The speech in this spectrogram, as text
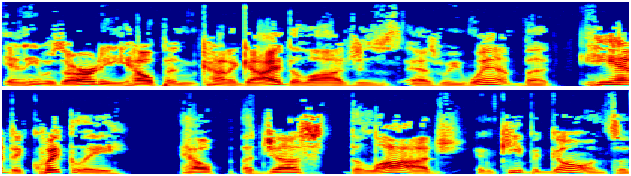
and he was already helping kind of guide the lodges as we went, but he had to quickly help adjust the lodge and keep it going. So,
